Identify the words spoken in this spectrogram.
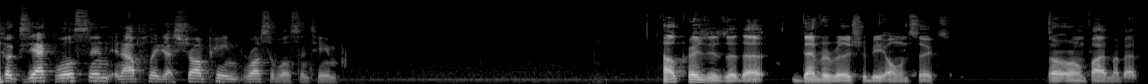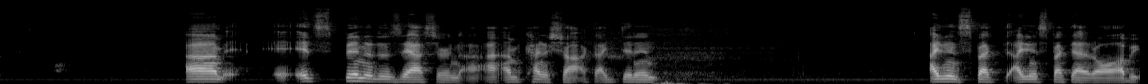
took Zach Wilson and outplayed a Sean Payton Russell Wilson team. How crazy is it that Denver really should be 0 6? Or 0 5, my bad. Um, it- it's been a disaster, and I, I'm kind of shocked. I didn't, I didn't expect, I didn't expect that at all. I'll be,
